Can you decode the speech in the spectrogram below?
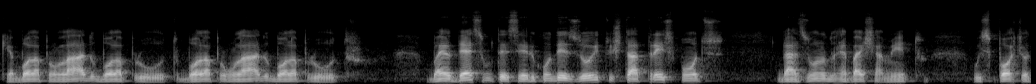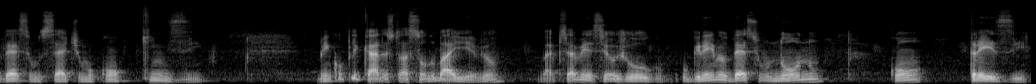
que é bola para um lado, bola para o outro, bola para um lado, bola para o outro. O Bahia, 13 terceiro com 18, está a 3 pontos da zona do rebaixamento o esporte é o 17 com 15. Bem complicada a situação do Bahia, viu? Vai precisar vencer o jogo. O Grêmio é o 19 com 13.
